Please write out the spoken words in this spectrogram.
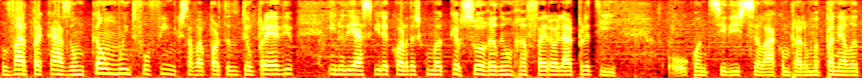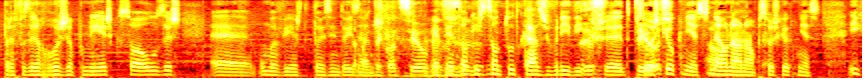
levar para casa um cão muito fofinho que estava à porta do teu prédio e no dia a seguir acordas com uma cabeçorra de um rafeiro a olhar para ti ou quando decidiste, sei lá, comprar uma panela para fazer arroz japonês que só usas uh, uma vez de dois em dois Também anos. aconteceu. Atenção que isto são tudo casos verídicos uh, de pessoas Teus? que eu conheço. Ah, não, não, não, pessoas que eu conheço. E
